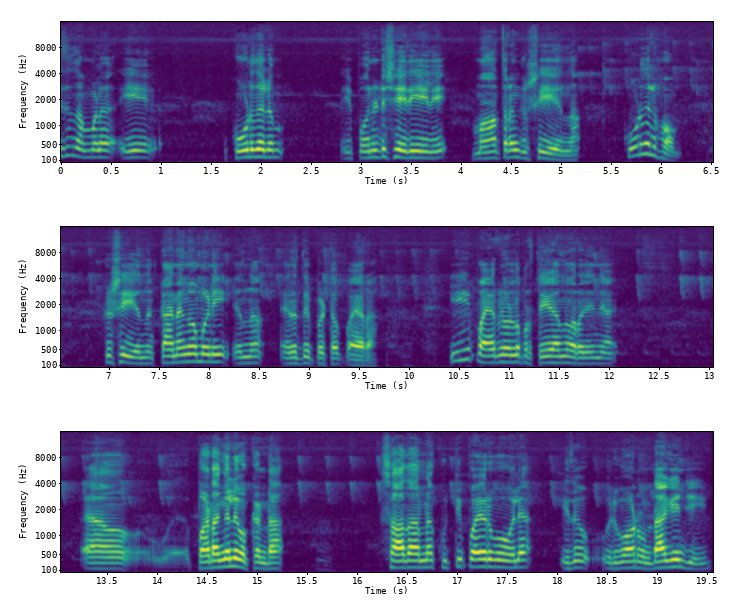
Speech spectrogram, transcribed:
ഇത് നമ്മൾ ഈ കൂടുതലും ഈ പൊന്നിട്ടുശ്ശേരിയിൽ മാത്രം കൃഷി ചെയ്യുന്ന കൂടുതൽ ഫോം കൃഷി ചെയ്യുന്ന കനകമണി എന്ന ഇനത്തിൽപ്പെട്ട പയറാണ്. ഈ പയറിനുള്ള പ്രത്യേകത എന്ന് പറഞ്ഞു കഴിഞ്ഞാൽ പടങ്ങൽ വെക്കണ്ട. സാധാരണ കുറ്റിപ്പയർ പോലെ ഇത് ഒരുപാട് ഉണ്ടാകുകയും ചെയ്യും.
